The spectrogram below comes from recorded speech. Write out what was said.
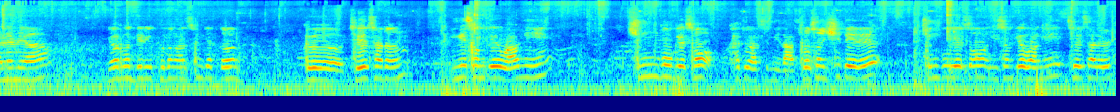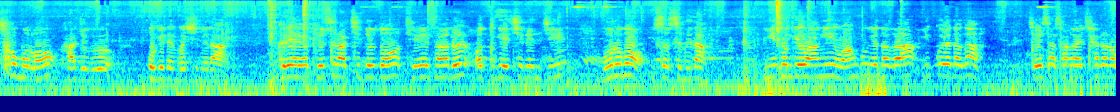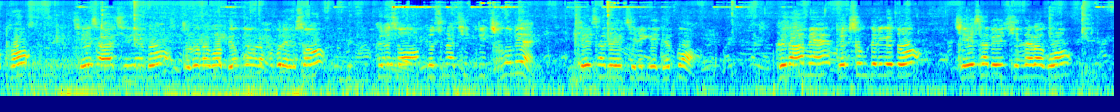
할렐루야. 여러분들이 그동안 섬겼던 그 제사는 이성계 왕이 중국에서 가져왔습니다. 조선 시대에 중국에서 이성계 왕이 제사를 처음으로 가지고 오게 된 것입니다. 그래야 교수나치들도 제사를 어떻게 지낸지 모르고 있었습니다. 이성계 왕이 왕궁에다가 입구에다가 제사상을 차려놓고 제사 지내고 들어가고 명령을 하기로 해서 그래서 교수나치들이 처음에 제사를 지내게 됐고 그 다음에 백성들에게도 제사를 지내라고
